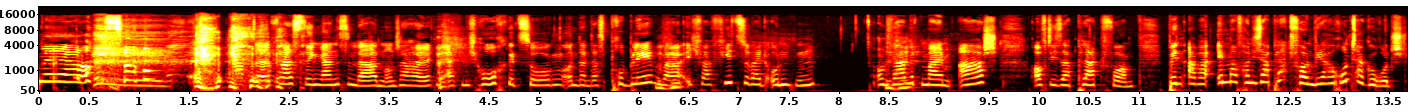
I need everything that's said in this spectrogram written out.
mehr. Und so. Hab da fast den ganzen Laden unterhalten. Er hat mich hochgezogen und dann das Problem war, ich war viel zu weit unten. Und war mit meinem Arsch auf dieser Plattform. Bin aber immer von dieser Plattform wieder runtergerutscht.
